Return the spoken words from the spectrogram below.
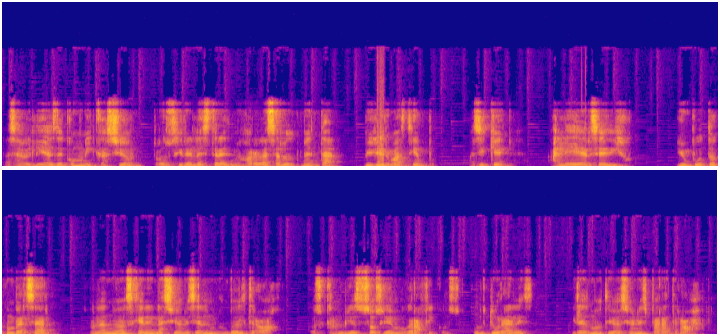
las habilidades de comunicación, reducir el estrés, mejorar la salud mental, vivir más tiempo. Así que a leer se dijo. Y un punto a conversar son las nuevas generaciones en el mundo del trabajo, los cambios sociodemográficos, culturales y las motivaciones para trabajar.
